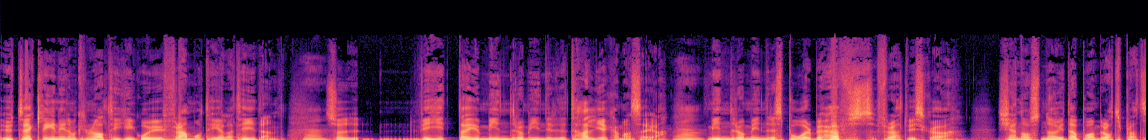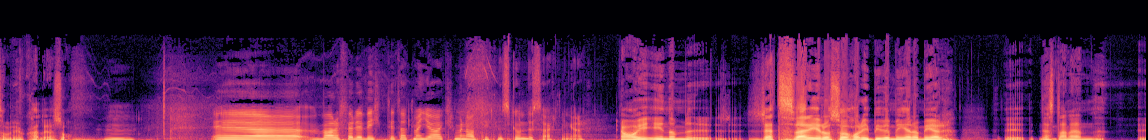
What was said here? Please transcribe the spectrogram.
utvecklingen inom kriminalteknik går ju framåt hela tiden. Ja. Så vi hittar ju mindre och mindre detaljer kan man säga. Ja. Mindre och mindre spår behövs för att vi ska känna oss nöjda på en brottsplats, om vi får kalla det så. Mm. Eh, varför är det viktigt att man gör kriminaltekniska undersökningar? Ja, inom eh, rättssverige då så har det blivit mer och mer eh, nästan en eh,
